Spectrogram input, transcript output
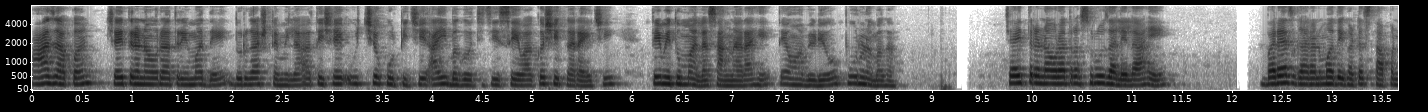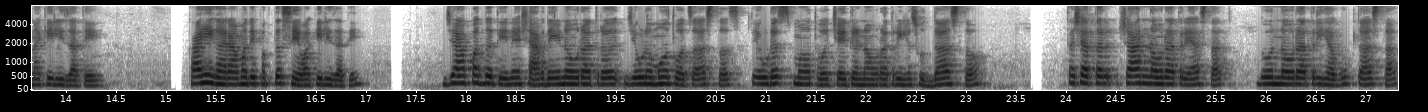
आज आपण चैत्र नवरात्रीमध्ये दुर्गाष्टमीला अतिशय उच्च कोटीची आई भगवतीची सेवा कशी करायची ते मी तुम्हाला सांगणार आहे. तेव्हा व्हिडिओ पूर्ण बघा. चैत्र नवरात्र सुरू झालेलं आहे. बऱ्याच घरांमध्ये घटस्थापना केली जाते. काही घरामध्ये फक्त सेवा केली जाते. ज्या पद्धतीने शारदेय नवरात्र जेवढं महत्त्वाचं असतंच तेवढंच महत्त्व चैत्र नवरात्रीला सुद्धा असतं. तशा तर चार नवरात्री असतात दोन नवरात्री ह्या गुप्त असतात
